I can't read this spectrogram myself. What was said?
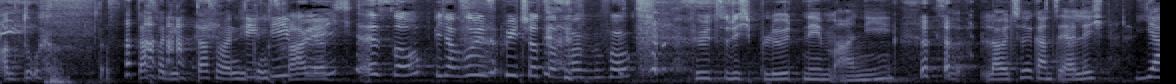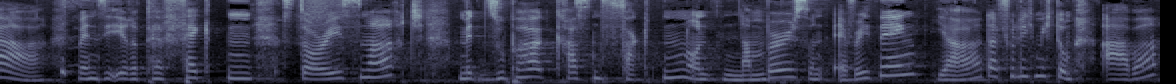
Ob du, das, das, war die, das war meine Lieblingsfrage. Die, die ist so. Ich habe so die Screenshots davon gefunden. Fühlst du dich blöd neben Anni? So, Leute, ganz ehrlich, ja. Wenn sie ihre perfekten Stories macht, mit super krassen Fakten und Numbers und everything, ja, da fühle ich mich dumm. Aber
